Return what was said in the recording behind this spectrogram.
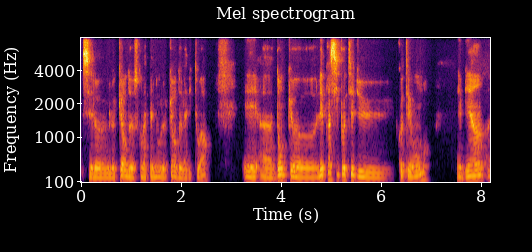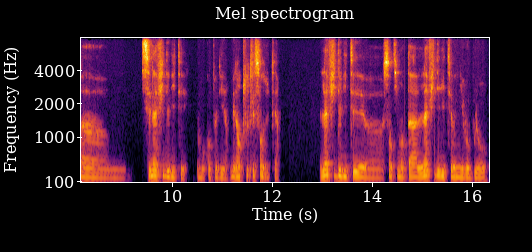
c'est le, le, cœur de ce qu'on appelle, nous, le cœur de la victoire. Et donc, les principautés du côté ombre, eh bien, c'est l'infidélité qu'on peut dire, mais dans tous les sens du terme. L'infidélité euh, sentimentale, l'infidélité au niveau boulot,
